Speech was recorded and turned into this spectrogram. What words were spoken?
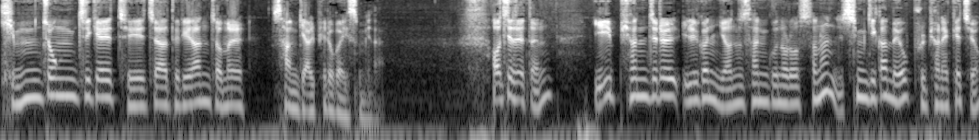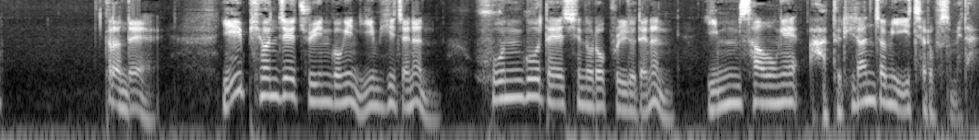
김종직의 제자들이란 점을 상기할 필요가 있습니다. 어찌됐든 이 편지를 읽은 연산군으로서는 심기가 매우 불편했겠죠. 그런데 이 편지의 주인공인 임희재는 훈구 대신으로 분류되는 임사홍의 아들이란 점이 이채롭습니다.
